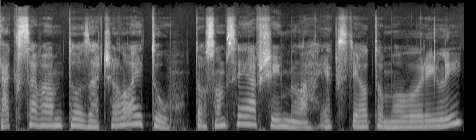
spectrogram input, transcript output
tak sa vám to začalo aj tu. To som si ja všimla, jak ste o tom hovorili.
